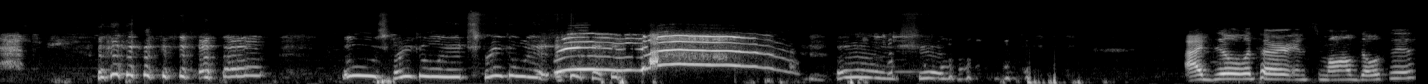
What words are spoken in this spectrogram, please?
ask me. oh, sprinkle it, sprinkle it. oh shit. I deal with her in small doses,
